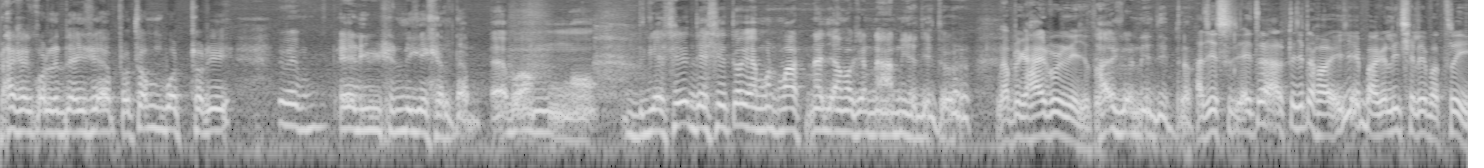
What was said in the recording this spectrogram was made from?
ঢাকা কলেজে এসে প্রথম বছরই ডিভিশন লিগে খেলতাম। এবং গেছে দেশে তো এমন মাঠ না যে আমাকে না নিয়ে যেত। আপনাকে হায়ার করে নিয়ে যেত? হায়ার করে নিয়ে যেত। আচ্ছা এটা আরেকটা যেটা হয় যে বাঙালি ছেলে মাত্রই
